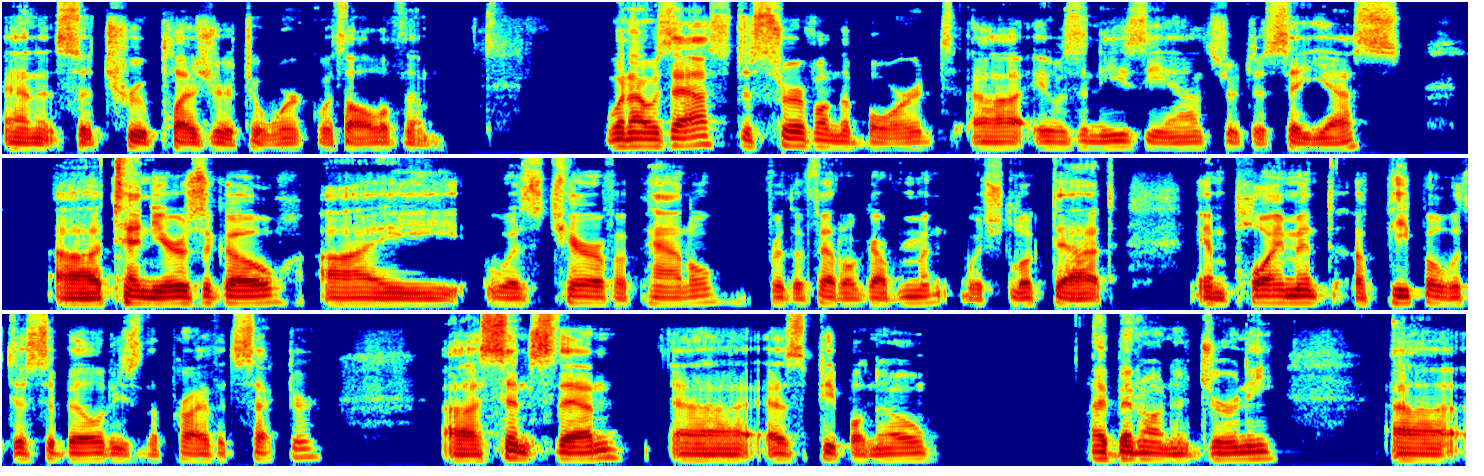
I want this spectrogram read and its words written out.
And it's a true pleasure to work with all of them. When I was asked to serve on the board, uh, it was an easy answer to say yes. Uh, 10 years ago, I was chair of a panel for the federal government, which looked at employment of people with disabilities in the private sector. Uh, since then, uh, as people know, I've been on a journey uh,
